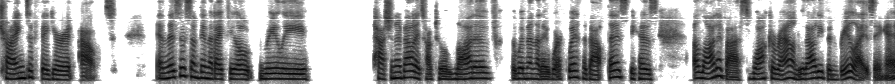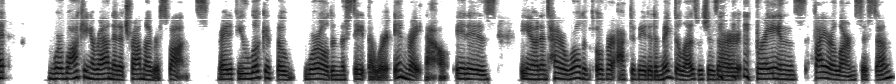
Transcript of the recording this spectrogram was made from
trying to figure it out. And this is something that I feel really passionate about. I talk to a lot of the women that I work with about this because a lot of us walk around without even realizing it. We're walking around in a trauma response, right? If you look at the world and the state that we're in right now, it is, you know, an entire world of overactivated amygdalas, which is our brain's fire alarm system,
